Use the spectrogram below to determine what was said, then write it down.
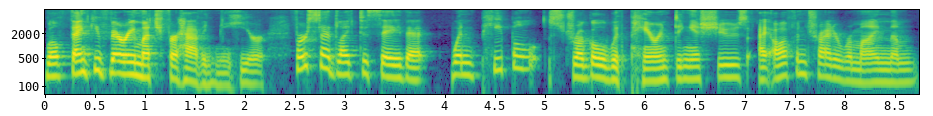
Well, thank you very much for having me here. First, I'd like to say that when people struggle with parenting issues, I often try to remind them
